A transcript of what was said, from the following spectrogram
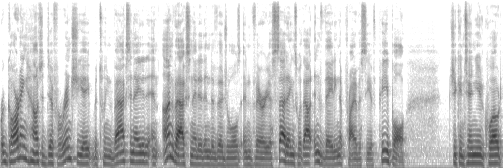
regarding how to differentiate between vaccinated and unvaccinated individuals in various settings without invading the privacy of people. She continued, quote,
